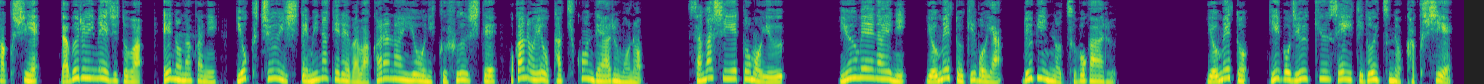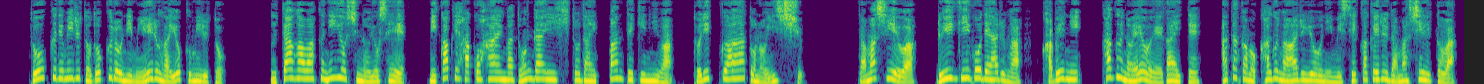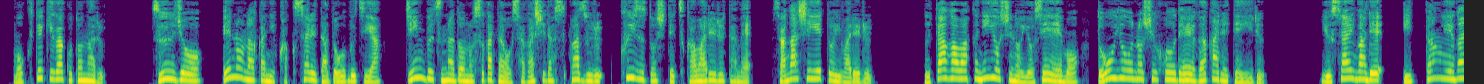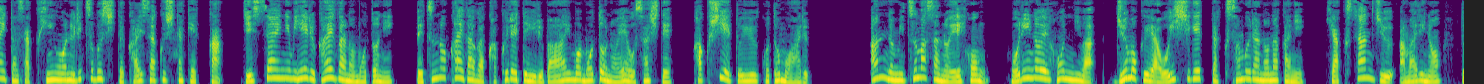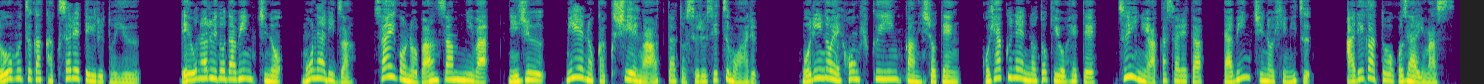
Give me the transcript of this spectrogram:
隠し絵、ダブルイメージとは、絵の中によく注意して見なければわからないように工夫して他の絵を描き込んであるもの。探し絵とも言う。有名な絵に、嫁と義母やルビンの壺がある。嫁と義母19世紀ドイツの隠し絵。遠くで見るとドクロに見えるがよく見ると、歌川国吉の余生、見かけ箱灰が飛んだいい人だ一般的にはトリックアートの一種。騙し絵は類義語であるが、壁に家具の絵を描いて、あたかも家具があるように見せかける騙し絵とは目的が異なる。通常、絵の中に隠された動物や人物などの姿を探し出すパズル、クイズとして使われるため、探し絵と言われる。歌川国吉の余生絵も同様の手法で描かれている。油彩画で一旦描いた作品を塗りつぶして改作した結果、実際に見える絵画のもとに別の絵画が隠れている場合も元の絵を指して隠し絵ということもある。安野光政の絵本、森の絵本には樹木や生い茂った草むらの中に130余りの動物が隠されているという。レオナルド・ダ・ヴィンチのモナリザ、最後の晩餐には二重、三重の隠し絵があったとする説もある。森の絵本福音館書店500年の時を経て、ついに明かされたダヴィンチの秘密。ありがとうございます。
